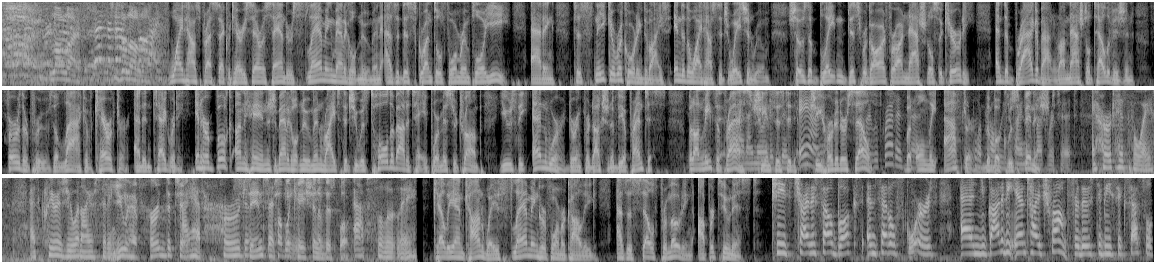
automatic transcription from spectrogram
Low life. She's a low life. White House Press Secretary Sarah Sanders slamming Manigault Newman as a disgruntled former employee, adding, to sneak a recording device into the White House Situation Room shows a blatant disregard for our national security, and to brag about it on national television further proves a lack of character and integrity. In her book Unhinged, Manigault Newman writes that she was told about a tape where Mr. Trump used the N word during production of The Apprentice. But on Meet the Press, And I know she insisted she heard it herself, but only after the book was finished. I heard his voice as clear as you and I are sitting You here. have heard the tape. I have heard since the tape. publication of this book. Absolutely. Kellyanne Conway slamming her former colleague as a self promoting opportunist. She's trying to sell books and settle scores, and you've got to be anti Trump for those to be successful.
